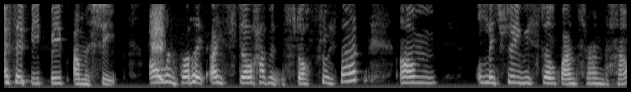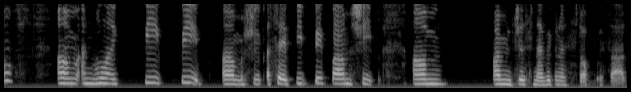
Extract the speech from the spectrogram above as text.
I say beep beep. I'm a sheep. Oh my god, I, I still haven't stopped with that. Um, literally, we still bounce around the house. Um, and we're like beep beep. I'm a sheep. I say beep beep. I'm a sheep. Um, I'm just never gonna stop with that.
